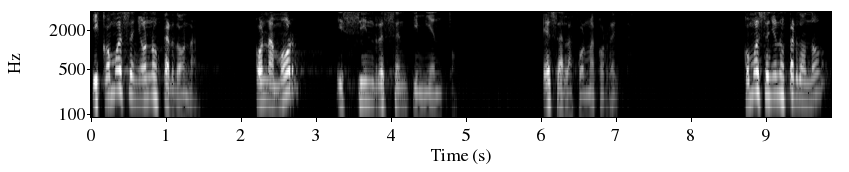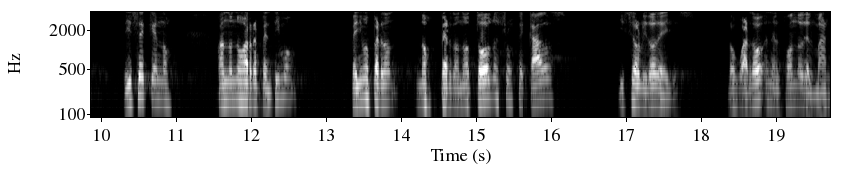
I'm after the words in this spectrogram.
¿Y cómo el Señor nos perdona? Con amor y sin resentimiento. Esa es la forma correcta. ¿Cómo el Señor nos perdonó? Dice que no. Cuando nos arrepentimos, pedimos perdón, nos perdonó todos nuestros pecados y se olvidó de ellos. Los guardó en el fondo del mar.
